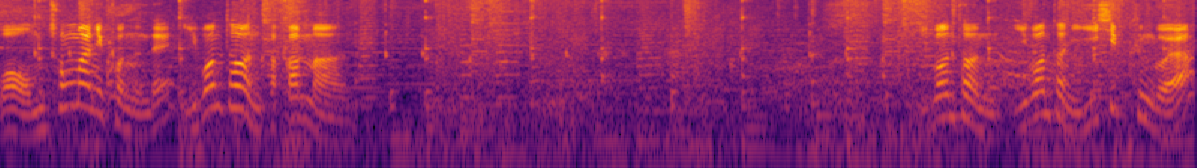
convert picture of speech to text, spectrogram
와 엄청 많이 컸는데? 이번 턴 잠깐만. 이번 턴 이번 턴 20 큰 거야?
